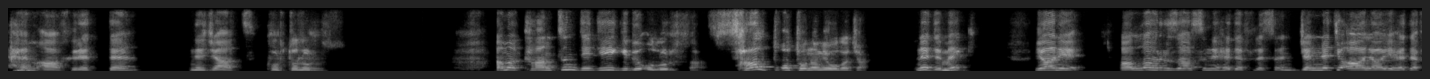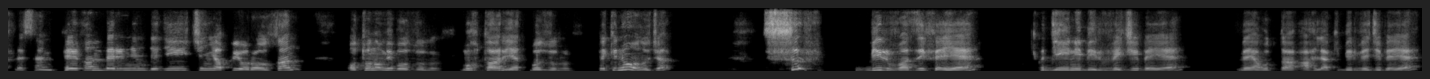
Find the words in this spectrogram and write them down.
hem ahirette necat kurtuluruz. Ama Kant'ın dediği gibi olursa salt otonomi olacak. Ne demek? Yani Allah rızasını hedeflesen, cenneti alayı hedeflesen, peygamberinin dediği için yapıyor olsan otonomi bozulur, muhtariyet bozulur. Peki ne olacak? Sırf bir vazifeye, dini bir vecibeye veyahut da ahlaki bir vecibeye,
